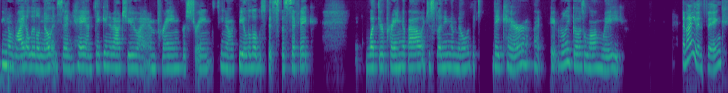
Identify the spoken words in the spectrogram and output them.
you know, write a little note and said, Hey, I'm thinking about you. I am praying for strength, you know, be a little bit specific what they're praying about and just letting them know that they care. Uh, it really goes a long way. And I even think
